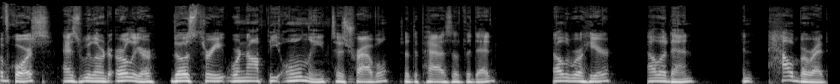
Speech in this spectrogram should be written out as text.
Of course, as we learned earlier, those three were not the only to travel to the paths of the dead. Elrohir, Elladan, and Halbarad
